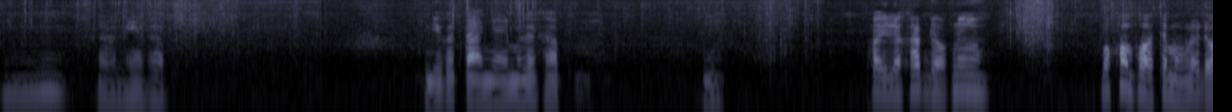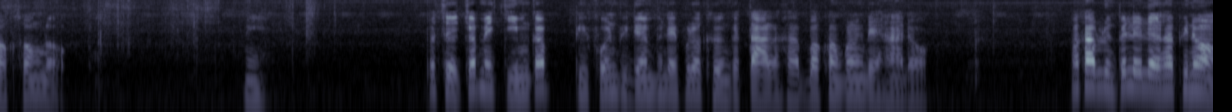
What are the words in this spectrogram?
อืมงามแห้งครับเดี๋ยวก็ตาใหญ่มาเลยครับนี่พออีกแล้วครับ ดอกหนึ่งบ่ค่อมพอแต่หมองละดอกสองดอก ประเสริฐกับแม่จิ๋มกับพี่ฝนพี่เดือนเพิ่นได้ผู้ละเครืองกับตาแล้วครับบ่ค่อมกำลังได้หาดอก มาครับลุ้นไปเรื่อยๆครับพี่น้อง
